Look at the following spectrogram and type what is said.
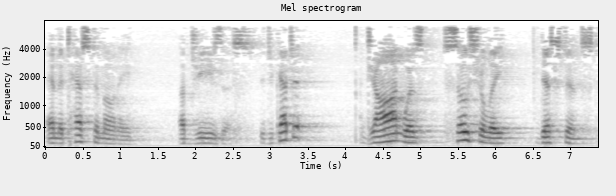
and the testimony of Jesus. Did you catch it? John was socially distanced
